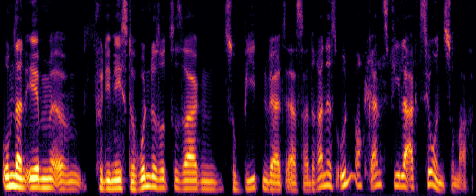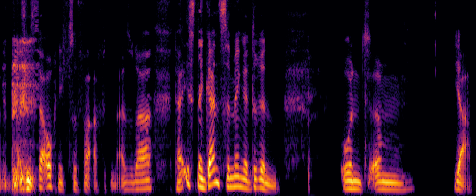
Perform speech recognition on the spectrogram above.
um dann eben ähm, für die nächste Runde sozusagen zu bieten, wer als erster dran ist und noch ganz viele Aktionen zu machen. Das ist ja auch nicht zu verachten. Also da, da ist eine ganze Menge drin. Und ähm, ja,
